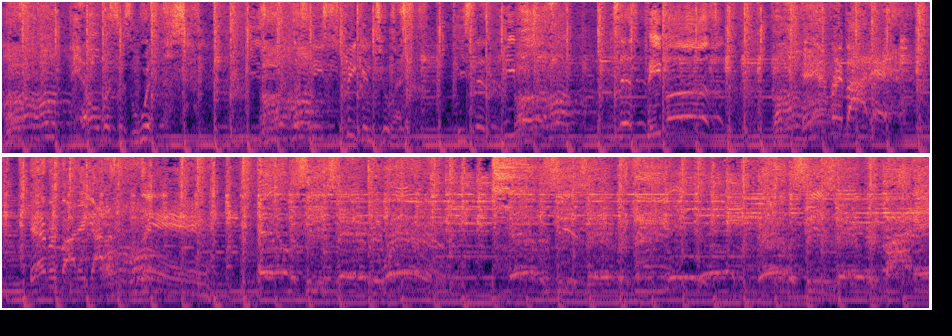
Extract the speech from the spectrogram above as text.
Uh-huh. Elvis is with us. He's with us and he's speaking to us. He says, people. He says, people. Everybody. Everybody gotta sing. Elvis is everywhere. Elvis is everything. Elvis is everybody.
